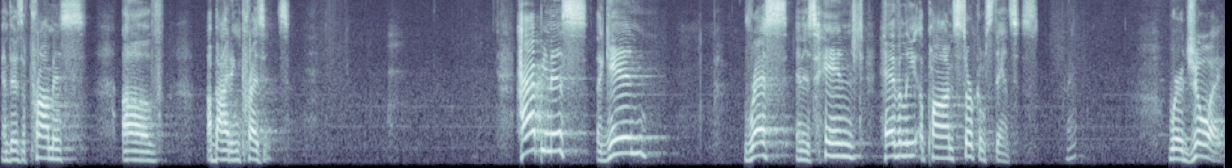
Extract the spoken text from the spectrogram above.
and there's a promise of abiding presence. Happiness, again, rests and is hinged heavily upon circumstances? Where joy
